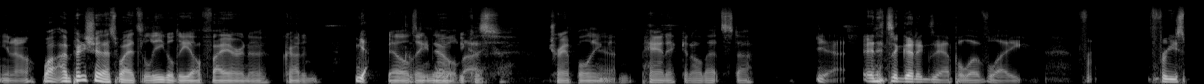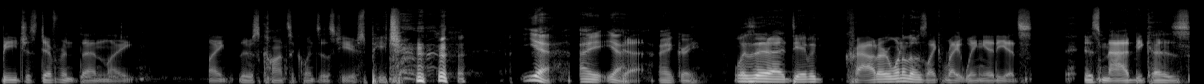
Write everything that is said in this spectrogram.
You know. well, I'm pretty sure that's why it's illegal to yell fire in a crowded Yeah, building now will die. because trampling Yeah. and panic and all that stuff. Yeah, and it's a good example of like fr- free speech is different than like like there's consequences to your speech. Yeah, I yeah, Yeah. I agree. Was it uh, David Crowder, one of those like right wing idiots, is mad because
